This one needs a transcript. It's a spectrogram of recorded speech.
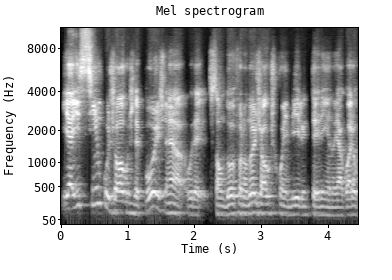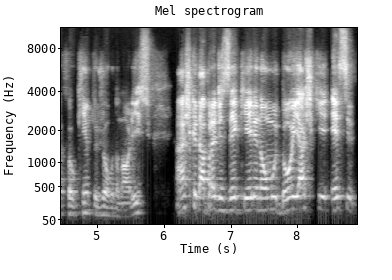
E aí, cinco jogos depois, né? São dois, foram dois jogos com o Emílio interino e agora foi o quinto jogo do Maurício. Acho que dá para dizer que ele não mudou e acho que esse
